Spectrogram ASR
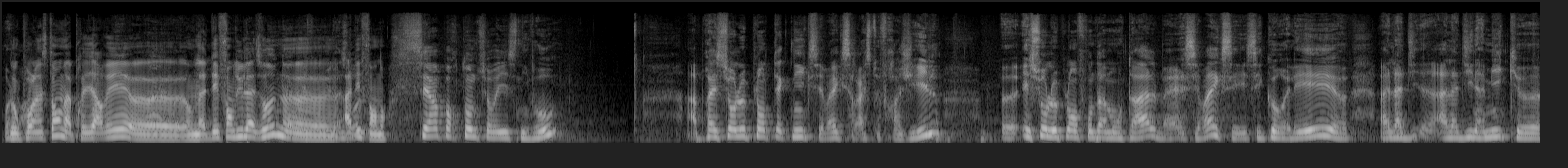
Voilà. Donc pour l'instant, on a préservé, on a défendu la zone défendu à défendre. C'est important de surveiller ce niveau. Après, sur le plan technique, c'est vrai que ça reste fragile. Euh, et sur le plan fondamental, ben, c'est vrai que c'est corrélé euh, à, la, à la dynamique euh,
